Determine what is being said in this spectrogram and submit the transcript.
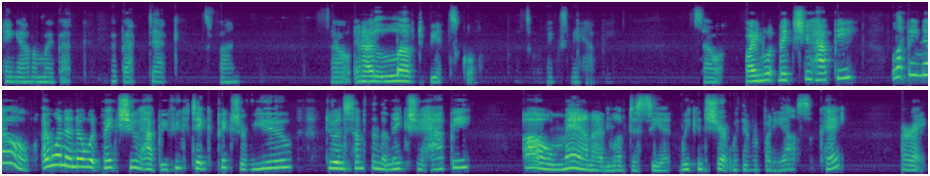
hang out on my back my back deck. It's fun. So, and I love to be at school. That's what makes me happy. So, find what makes you happy. Let me know. I want to know what makes you happy. If you could take a picture of you doing something that makes you happy, oh man, I'd love to see it. We can share it with everybody else, okay? All right.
